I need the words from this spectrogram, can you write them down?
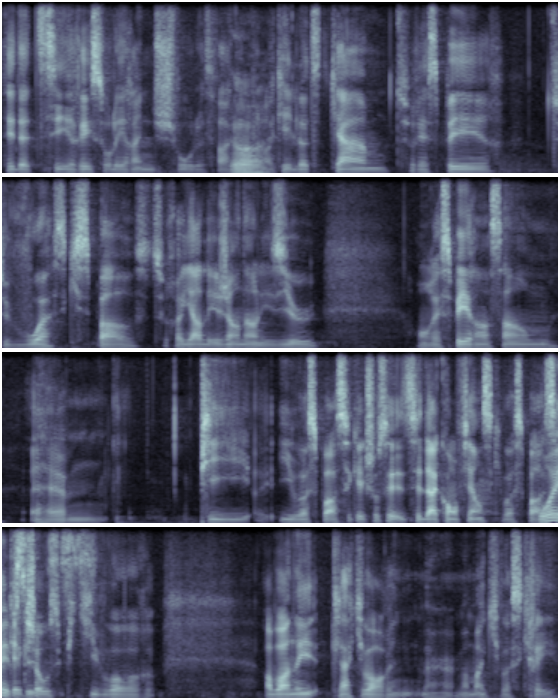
tu sais, de tirer sur les rênes du chevaux. Là, de faire comme, Ouais. genre, OK, là, tu te calmes, tu respires, tu vois ce qui se passe, tu regardes les gens dans les yeux, on respire ensemble. euh, puis il va se passer quelque chose, c'est c'est de la confiance qui va se passer Ouais, quelque chose, puis qui va. À un moment donné, clair qu'il va y avoir une- un moment qui va se créer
